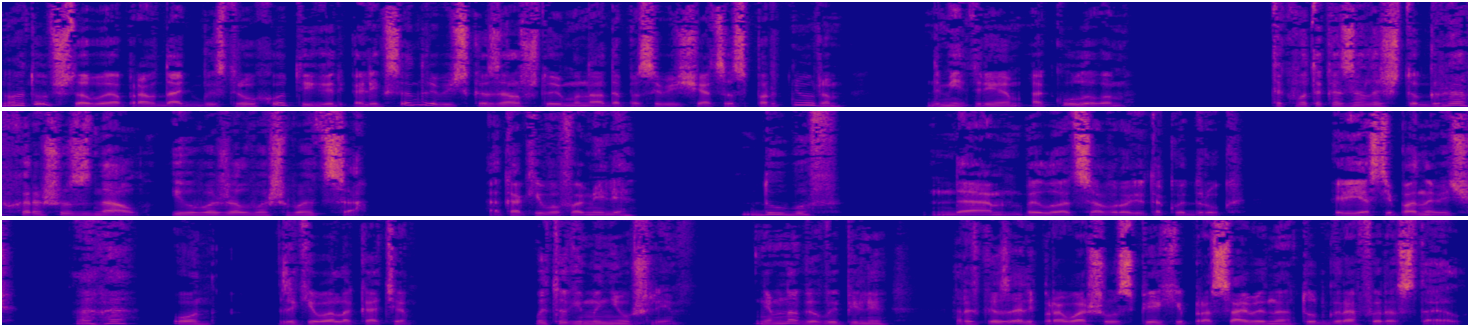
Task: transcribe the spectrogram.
Ну а тут, чтобы оправдать быстрый уход, Игорь Александрович сказал, что ему надо посовещаться с партнером Дмитрием Акуловым. Так вот оказалось, что граф хорошо знал и уважал вашего отца. А как его фамилия? Дубов. Да, был у отца вроде такой друг. Илья Степанович? Ага, он, закивала Катя. В итоге мы не ушли. Немного выпили, рассказали про ваши успехи, про Савина, тут граф и растаял.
